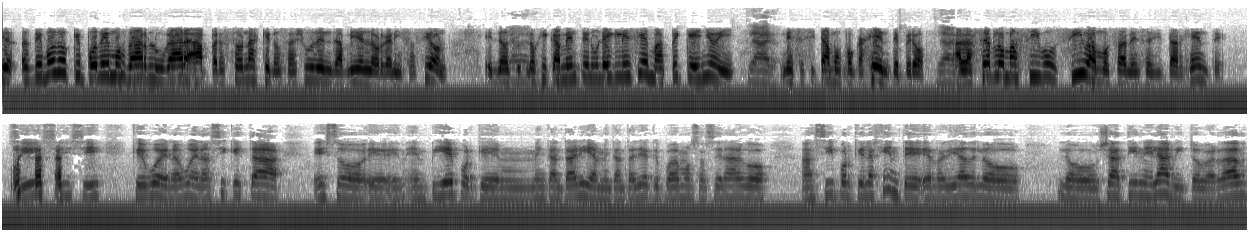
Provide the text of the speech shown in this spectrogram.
de modo que podemos dar lugar a personas que nos ayuden también en la organización. Eh, lógicamente en una iglesia es más pequeño y necesitamos poca gente, pero al hacerlo masivo sí vamos a necesitar gente. Sí, sí, sí, qué bueno, bueno, así que está eso eh, en pie porque me encantaría, me encantaría que podamos hacer algo así porque la gente en realidad lo, lo ya tiene el hábito, ¿verdad?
